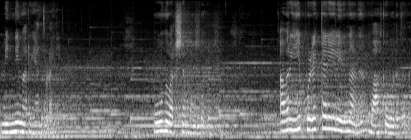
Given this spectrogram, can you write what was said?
മിന്നിമറിയാൻ തുടങ്ങി. മൂന്ന് വർഷം മുമ്പ് അവർ ഈ പുഴക്കരയിലിരുന്നാണ് വാക്ക് കൊടുത്തത്.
